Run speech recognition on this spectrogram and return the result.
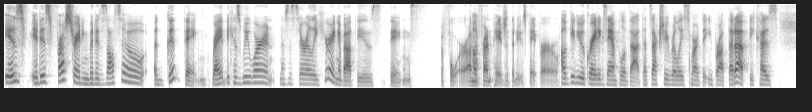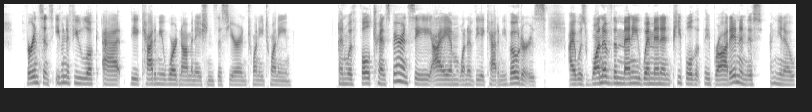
is it is frustrating, but it's also a good thing, right? Because we weren't necessarily hearing about these things before on I'll, the front page of the newspaper. I'll give you a great example of that. That's actually really smart that you brought that up because for instance, even if you look at the Academy Award nominations this year in 2020, and with full transparency, I am one of the Academy voters. I was one of the many women and people that they brought in in this, you know,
